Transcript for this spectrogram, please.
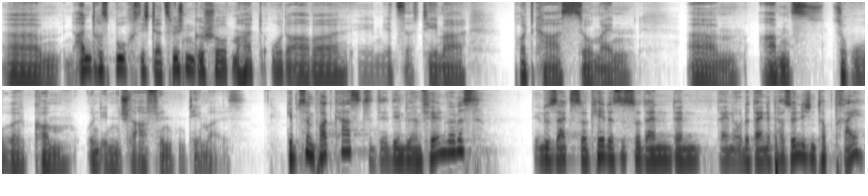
ähm, ein anderes Buch sich dazwischen geschoben hat oder aber eben jetzt das Thema Podcast so mein ähm, abends zur Ruhe kommen und in den Schlaf finden Thema ist. Gibt es einen Podcast, den du empfehlen würdest? Den du sagst, okay, das ist so dein, dein, deine oder deine persönlichen Top 3?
